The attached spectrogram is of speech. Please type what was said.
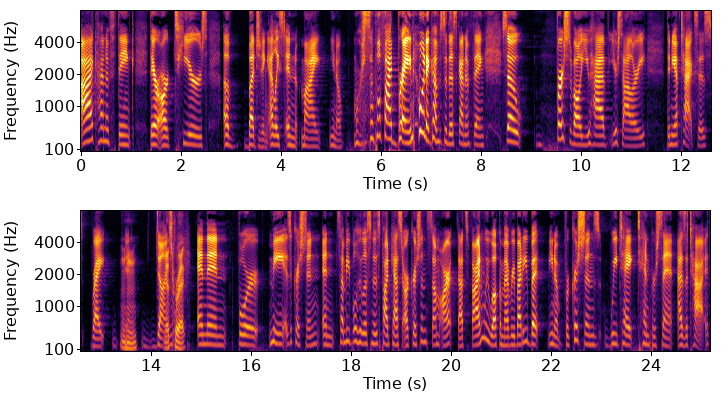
I kind of think there are tiers of budgeting, at least in my, you know, more simplified brain when it comes to this kind of thing. So, first of all, you have your salary, then you have taxes, right? Mm-hmm. Done. That's correct. And then for me as a Christian, and some people who listen to this podcast are Christians, some aren't. That's fine. We welcome everybody. But, you know, for Christians, we take 10% as a tithe,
